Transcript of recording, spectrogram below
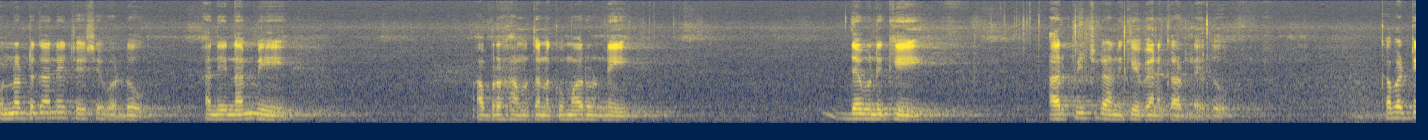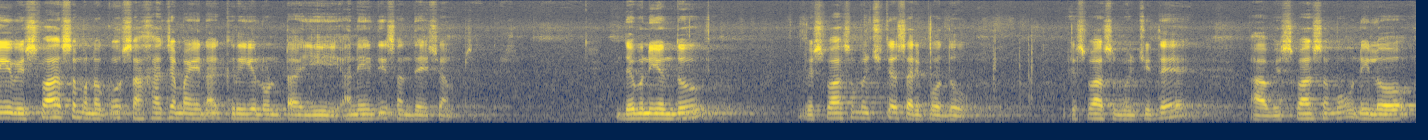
ఉన్నట్టుగానే చేసేవాడు అని నమ్మి అబ్రహాము తన కుమారుణ్ణి దేవునికి అర్పించడానికి వెనకాడలేదు. కాబట్టి విశ్వాసమునకు సహజమైన క్రియలుంటాయి అనేది సందేశం. దేవుని యందు విశ్వాసం ఉంచితే సరిపోదు. విశ్వాసం ఉంచితే ఆ విశ్వాసము నీలో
